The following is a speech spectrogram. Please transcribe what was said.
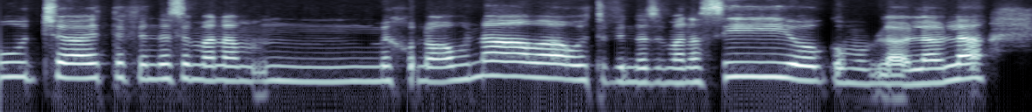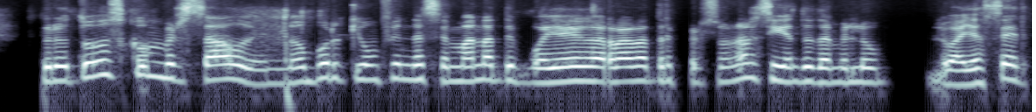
pucha, este fin de semana mm, mejor no hagamos nada, o este fin de semana sí, o como bla, bla, bla. Pero todo es conversado, y no porque un fin de semana te vaya a agarrar a tres personas, el siguiente también lo, lo vaya a hacer.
